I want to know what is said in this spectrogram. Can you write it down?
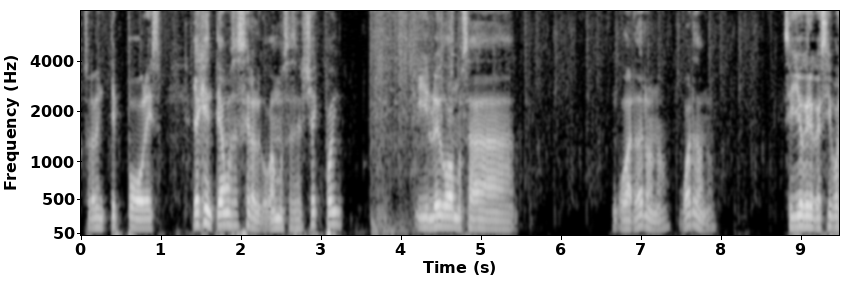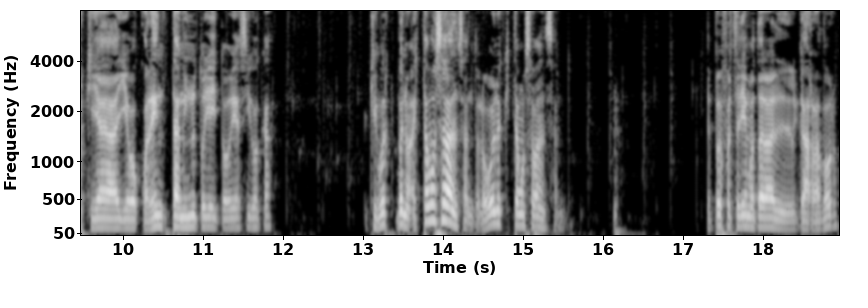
Solamente por eso. Ya gente, vamos a hacer algo. Vamos a hacer checkpoint. Y luego vamos a... ¿Guardar o no? ¿Guardo o no? Sí, yo creo que sí, porque ya llevo 40 minutos y todavía sigo acá. Bueno, estamos avanzando. Lo bueno es que estamos avanzando. Después faltaría matar al garrador.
